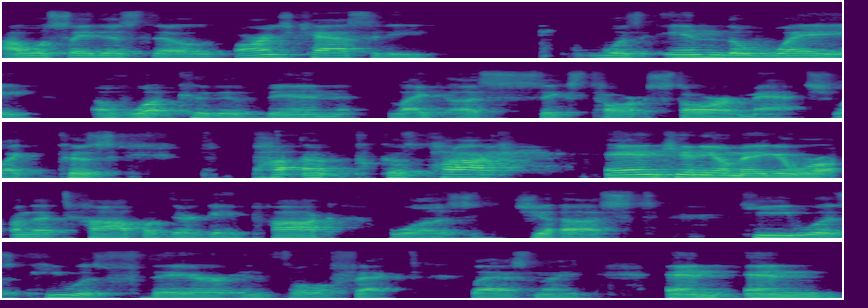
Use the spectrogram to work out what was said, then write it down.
I will say this though, Orange Cassidy was in the way of what could have been like a six star star match, like because because Pac and Kenny Omega were on the top of their game. Pac was just he was he was there in full effect last night and and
